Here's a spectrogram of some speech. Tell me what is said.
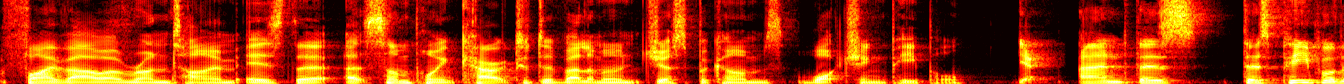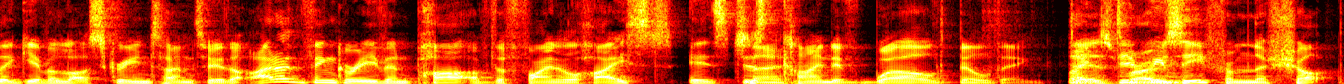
five hour runtime is that at some point, character development just becomes watching people. Yeah, and there's there's people they give a lot of screen time to that I don't think are even part of the final heist. It's just No. kind of world building. There's did we- Rosie from the shop.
